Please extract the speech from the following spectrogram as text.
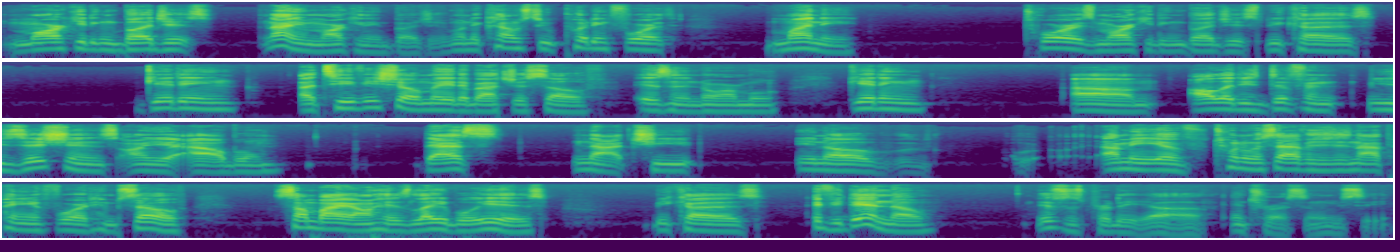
marketing budgets, not even marketing budgets, when it comes to putting forth money towards marketing budgets because getting a TV show made about yourself isn't normal. Getting um, all of these different musicians on your album, that's not cheap. You know, I mean, if 21 Savage is not paying for it himself, somebody on his label is because if you didn't know, this was pretty uh interesting. Let me see.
